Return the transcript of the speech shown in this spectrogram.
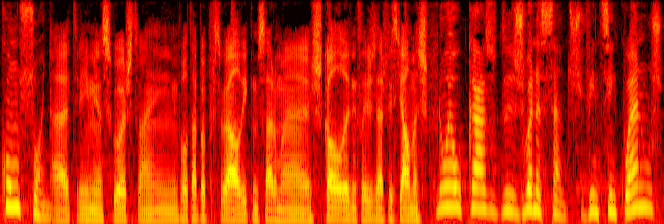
com um sonho. Ah, teria imenso gosto em voltar para Portugal e começar uma escola de inteligência artificial, mas... Não é o caso de Joana Santos, 25 anos,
